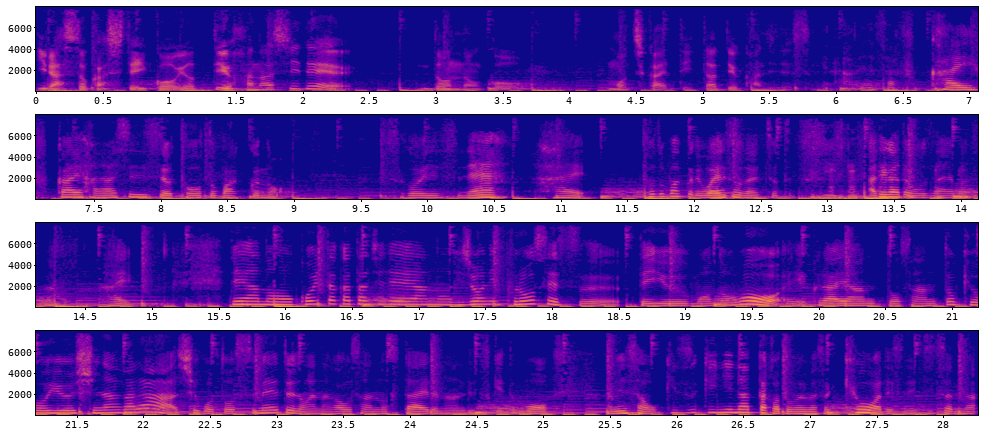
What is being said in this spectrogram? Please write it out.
イラスト化していこうよっていう話でどんどんこう持ち帰っていったっていう感じですね。あ皆さん深い深い話ですよ。トートバッグの。すごいですね。はい。トートバッグで終わりそうなのでちょっと次。ありがとうございますはい。であのこういった形であの非常にプロセスっていうものを、えークライアントさんと共有しながら仕事を進めるというのが長尾さんのスタイルなんですけども皆さんお気づきになったかと思いますが今日はですね実はな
